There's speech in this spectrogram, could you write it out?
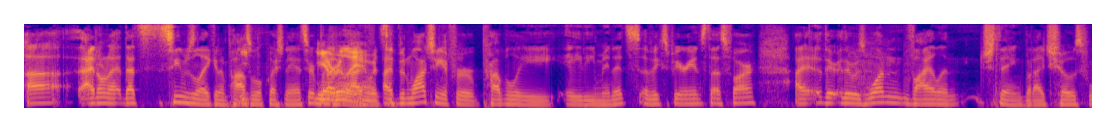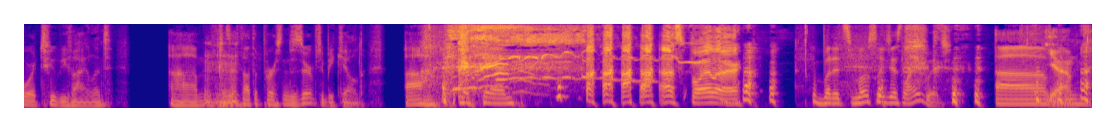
Uh, I don't know. That seems like an impossible question to answer. But Yeah, I- really, I I've, I've been watching it for probably eighty minutes of experience thus far. I there there was one violent thing, but I chose for it to be violent because Mhm. I thought the person deserved to be killed. Uh, and, Spoiler. but it's mostly just language. Um, Yeah.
